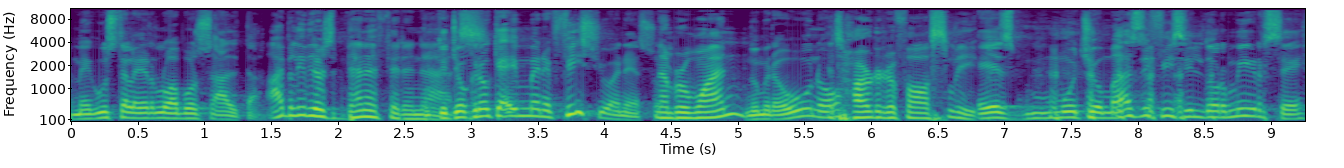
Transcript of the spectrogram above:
me gusta leerlo a voz alta. I believe there's benefit in that. yo creo que hay un beneficio en eso. Number one, Número uno, it's harder to fall asleep. es mucho más difícil dormirse.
